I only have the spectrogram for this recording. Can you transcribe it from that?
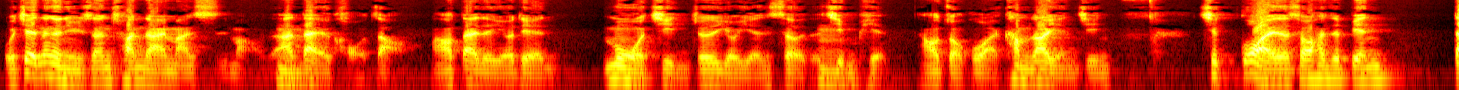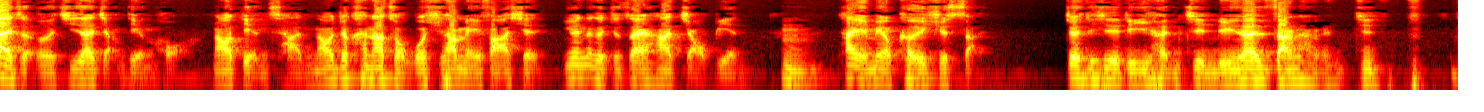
我记得那个女生穿的还蛮时髦的，她嗯戴着口罩，然后戴着有点墨镜，就是有颜色的镜片，然后走过来看不到眼睛，其实过来的时候，她就边戴着耳机在讲电话，然后点餐，然后就看他走过去，他没发现，因为那个就在他脚边，嗯，他也没有刻意去闪，就离离很近，离那只蟑螂很近。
